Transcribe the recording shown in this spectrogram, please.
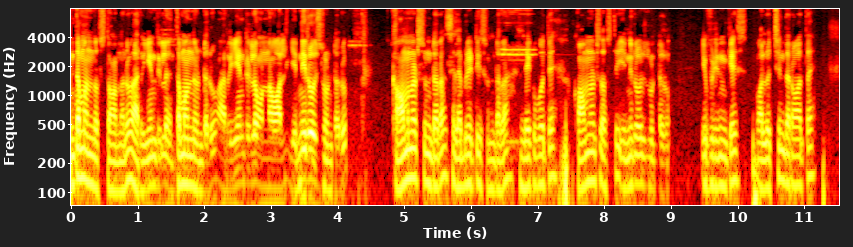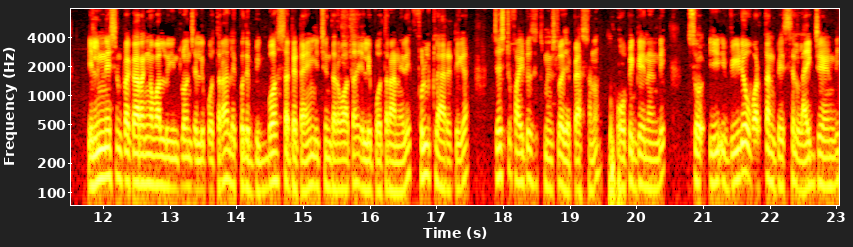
ఎంతమంది వస్తూ ఉన్నారు? ఆ రీఎంట్రీలో ఎంతమంది ఉంటారు? ఆ రీఎంట్రీలో ఉన్న వాళ్ళు ఎన్ని రోజులు ఉంటారు? కామనర్స్ ఉంటారా? సెలబ్రిటీస్ ఉంటారా? లేకపోతే కామనర్స్ వస్తే ఎన్ని రోజులు ఉంటారు? ఇఫ్ ఇన్ కేస్ వాళ్ళు వచ్చిన తర్వాత ఎలిమినేషన్ ప్రకారంగా వాళ్ళు ఇంట్లోంచి వెళ్ళిపోతారా? లేకపోతే Bigg Boss at a time ఇచ్చిన తర్వాత వెళ్ళిపోతారా అనేది ఫుల్ క్లారిటీగా జస్ట్ ఫైవ్ టు సిక్స్ మినిట్స్లో చెప్పేస్తాను. ఓపిక్గా అయినండి సో ఈ వీడియో వర్త్ అనిపిస్తే లైక్ చేయండి.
